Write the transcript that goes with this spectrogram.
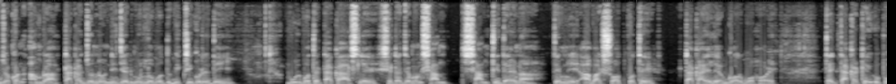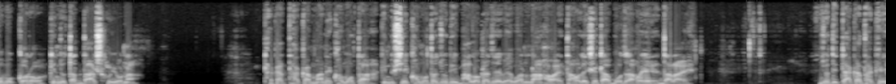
যখন আমরা টাকার জন্য নিজের মূল্যবোধ বিক্রি করে দেই। ভুল টাকা আসলে সেটা যেমন শান- শান্তি দেয় না তেমনি আবার সৎ পথে টাকা এলে গর্ব হয়। তাই টাকাকে উপভোগ করো, কিন্তু তার দাস হইও না। টাকা থাকা মানে ক্ষমতা, কিন্তু সেই ক্ষমতা যদি ভালো কাজে ব্যবহার না হয়, তাহলে সেটা বোঝা হয়ে দাঁড়ায়। যদি টাকা থাকে,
